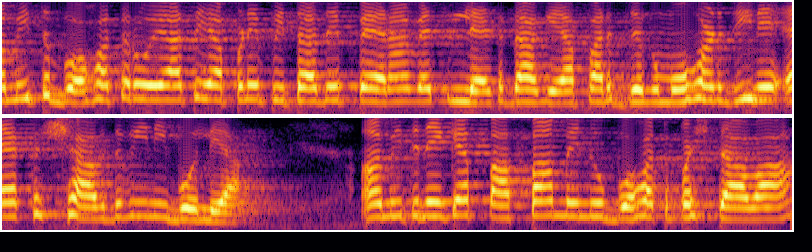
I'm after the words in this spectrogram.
ਅਮਿਤ ਬਹੁਤ ਰੋਇਆ ਤੇ ਆਪਣੇ ਪਿਤਾ ਦੇ ਪੈਰਾਂ ਵਿੱਚ ਲਿਟਦਾ ਗਿਆ, ਪਰ ਜਗਮੋਹਨ ਜੀ ਨੇ ਇੱਕ ਸ਼ਬਦ ਵੀ ਨਹੀਂ ਬੋਲਿਆ। ਅਮਿਤ ਨੇ ਕਿਹਾ, ਪਾਪਾ, ਮੈਨੂੰ ਬਹੁਤ ਪਛਤਾਵਾ।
